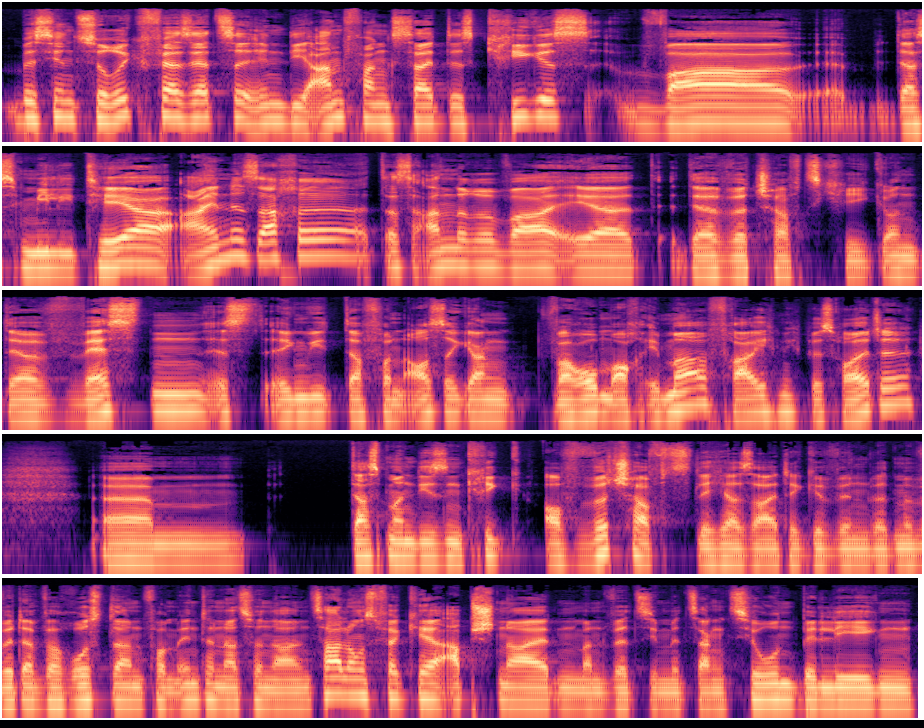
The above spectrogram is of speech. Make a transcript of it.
bisschen zurückversetze in die Anfangszeit des Krieges, war äh, das Militär eine Sache, das andere war eher der Wirtschaftskrieg. Und der Westen ist irgendwie davon ausgegangen, warum auch immer, frage ich mich bis heute, ähm, dass man diesen Krieg auf wirtschaftlicher Seite gewinnen wird. Man wird einfach Russland vom internationalen Zahlungsverkehr abschneiden, man wird sie mit Sanktionen belegen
